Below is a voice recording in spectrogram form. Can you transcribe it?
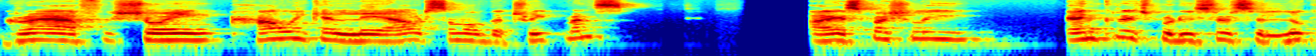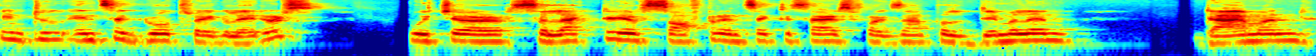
graph showing how we can lay out some of the treatments. I especially encourage producers to look into insect growth regulators, which are selective softer insecticides, for example, Dimilin, Diamond,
